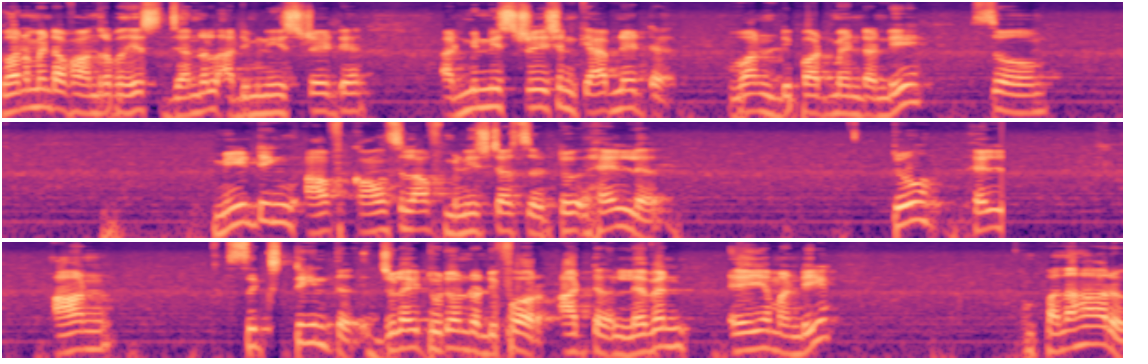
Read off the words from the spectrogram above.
Government of Andhra Pradesh general administrate administration cabinet one department అండి. So meeting of council of ministers to held to held on sixteenth July two thousand twenty four at eleven AM అండి. పదహారు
